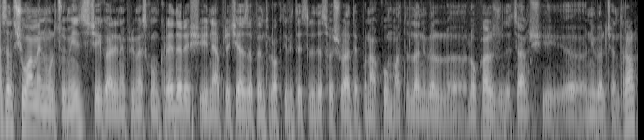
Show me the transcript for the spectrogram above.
Sunt și oameni mulțumiți, cei care ne primesc cu încredere și ne apreciază pentru activitățile desfășurate până acum, atât la nivel uh, local, județean și uh, nivel central.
